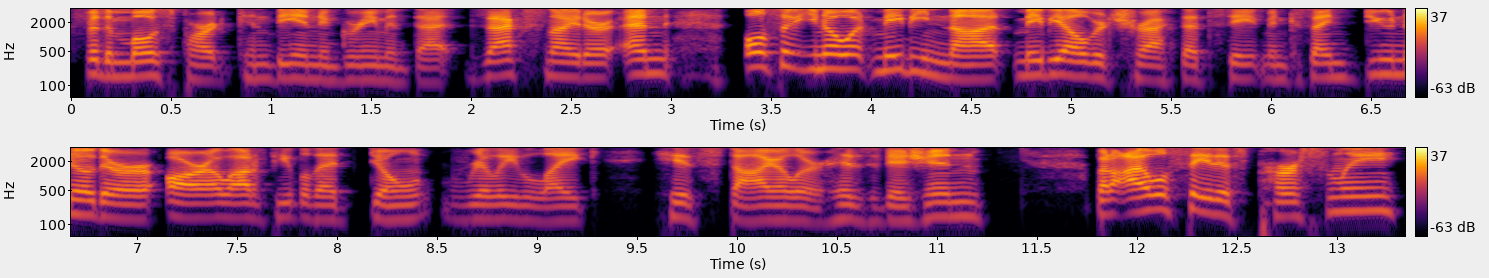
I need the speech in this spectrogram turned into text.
for the most part, can be in agreement that Zack Snyder, and also, you know what, maybe not. Maybe I'll retract that statement because I do know there are a lot of people that don't really like his style or his vision. But I will say this personally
